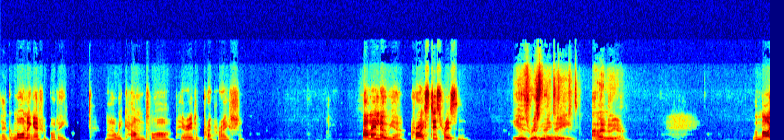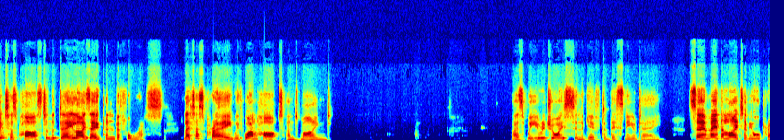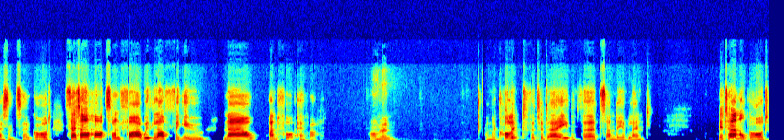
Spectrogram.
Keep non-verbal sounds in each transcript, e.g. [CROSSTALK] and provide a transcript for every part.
So, good morning, everybody. Now we come to our period of preparation. Alleluia, Christ is risen. He is risen indeed. Alleluia. The night has passed and the day lies open before us. Let us pray with one heart and mind. As we rejoice in the gift of this new day, so may the light of your presence, O God, set our hearts on fire with love for you now and forever. Amen. And the collect for today, the third Sunday of Lent. Eternal God,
